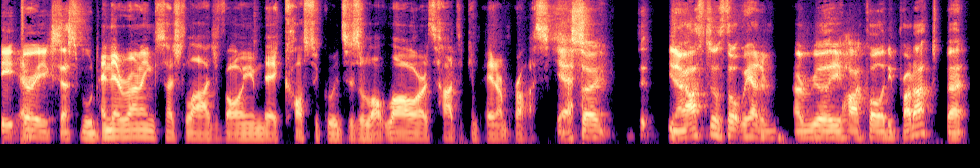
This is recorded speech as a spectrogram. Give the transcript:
yeah. very accessible. And they're running such large volume; their cost of goods is a lot lower. It's hard to compete on price. Yeah, so you know, I still thought we had a, a really high quality product, but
